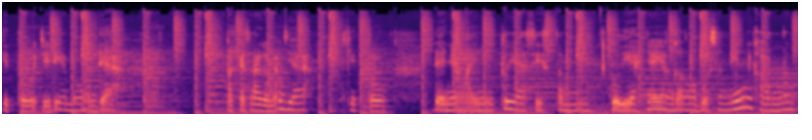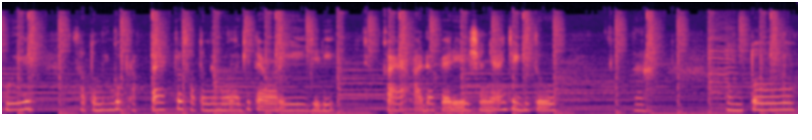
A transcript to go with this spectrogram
gitu. Jadi emang udah pakai seragam aja gitu. Dan yang lainnya itu ya sistem kuliahnya yang gak ngebosenin karena gue satu minggu praktek terus satu minggu lagi teori. Jadi kayak ada variationnya aja gitu. Nah untuk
